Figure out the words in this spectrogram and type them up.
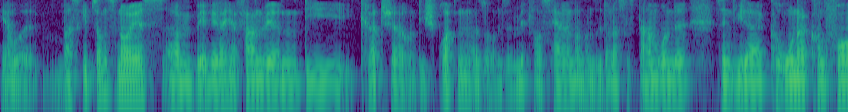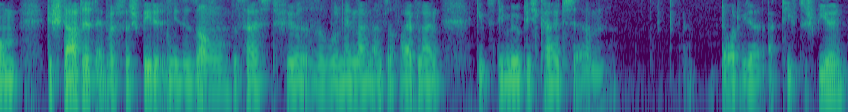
Jawohl. Was gibt sonst Neues? Ähm, wie wir gleich erfahren werden, die Kratscher und die Sprotten, also unsere Mittwochsherren und unsere Donnerstagsdamenrunde, sind wieder Corona-konform gestartet, etwas verspätet in die Saison. Das heißt, für sowohl Männlein als auch Weiblein gibt es die Möglichkeit, ähm, dort wieder aktiv zu spielen.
